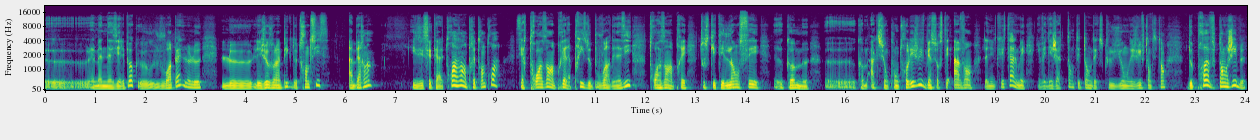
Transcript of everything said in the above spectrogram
euh l'Allemagne nazie à l'époque. Je vous rappelle le, les Jeux Olympiques de 36 à Berlin. C'était trois ans après 33. C'est-à-dire trois ans après la prise de pouvoir des nazis, trois ans après tout ce qui était lancé euh, comme, comme action contre les juifs. Bien sûr, c'était avant la nuit de cristal, mais il y avait déjà tant et tant d'exclusions des juifs, tant et tant de preuves tangibles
